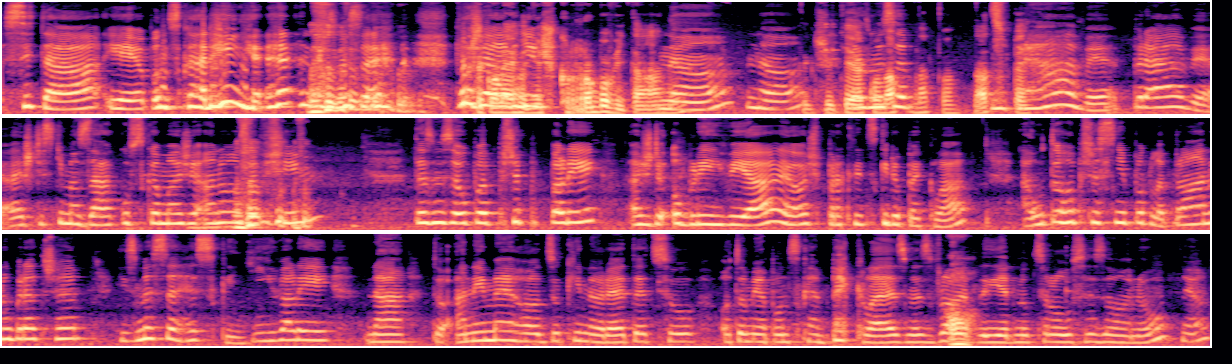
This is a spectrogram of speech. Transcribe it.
sitá je japonská dýně, tak jsme se Tak ona je pořádně... hodně škrobovitá, ne? No, no. Takže tě Tak jako na, se- na to, No nacpe. právě, právě. A ještě s těma zákuskama, že ano, a za vším. tak jsme se úplně připali až do Oblivia, jo, až prakticky do pekla. A u toho přesně podle plánu, bratře, jsme se hezky dívali na to anime Hodzuki no Retetsu o tom japonském pekle. Jsme zvládli oh. jednu celou sezónu, jo.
